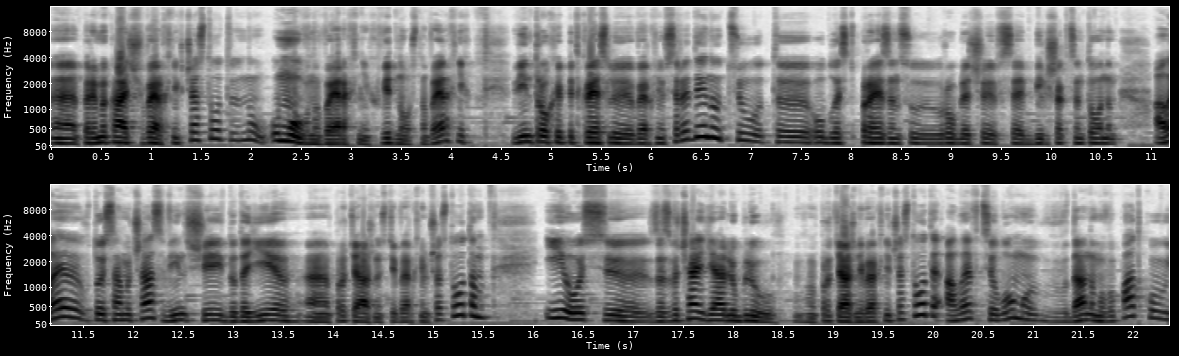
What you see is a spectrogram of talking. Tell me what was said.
е, перемикач верхніх частот, ну, умовно верхніх, відносно верхніх, він трохи підкреслює верхню середину, цю от, е, область презенсу, роблячи все більш акцентованим. Але в той самий час він ще й додає е, протяжності верхнім частотам. І ось е, зазвичай я люблю протяжні верхні частоти, але в цілому, в даному випадку,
